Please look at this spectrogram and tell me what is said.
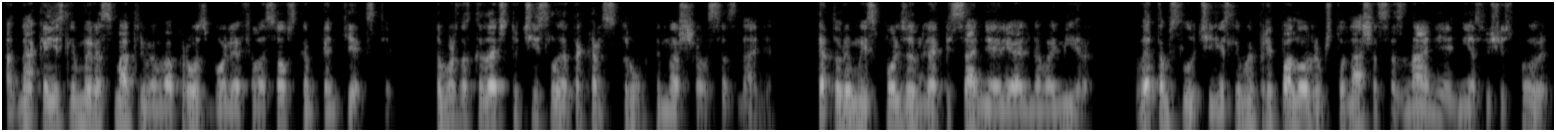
Однако, если мы рассматриваем вопрос в более философском контексте, то можно сказать, что числа – это конструкты нашего сознания, которые мы используем для описания реального мира. В этом случае, если мы предположим, что наше сознание не существует,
